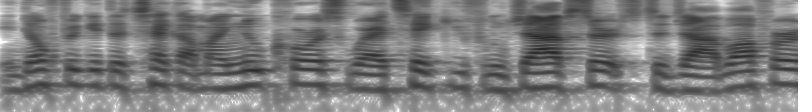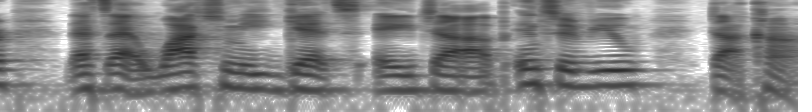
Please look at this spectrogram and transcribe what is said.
And don't forget to check out my new course where I take you from job search to job offer. That's at watchmegetsajobinterview.com.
